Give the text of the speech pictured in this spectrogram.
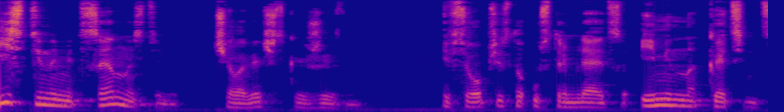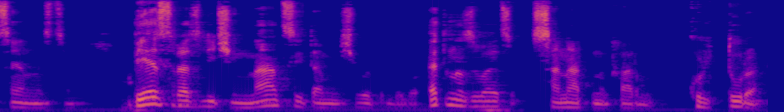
истинными ценностями человеческой жизни. И все общество устремляется именно к этим ценностям, без различий наций там и чего-то другого. Это называется санатна дхарма, культура,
